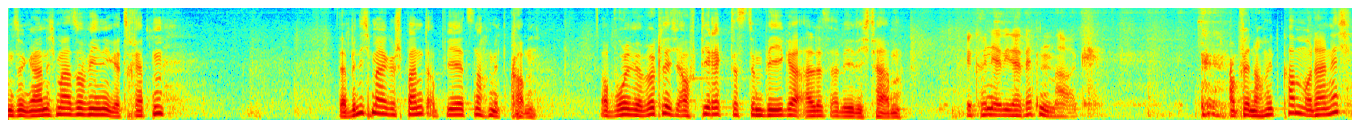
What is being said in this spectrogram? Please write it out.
Und sind gar nicht mal so wenige Treppen. Da bin ich mal gespannt, ob wir jetzt noch mitkommen. Obwohl wir wirklich auf direktestem Wege alles erledigt haben. Wir können ja wieder wetten, Marc. Ob wir noch mitkommen oder nicht?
